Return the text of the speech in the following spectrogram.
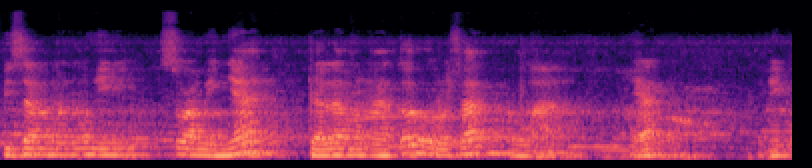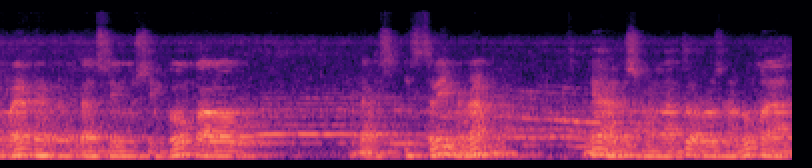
bisa memenuhi suaminya dalam mengatur urusan rumah ya. Jadi kemarin kita singgung-singgung kalau istri memang ya harus mengatur urusan rumah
